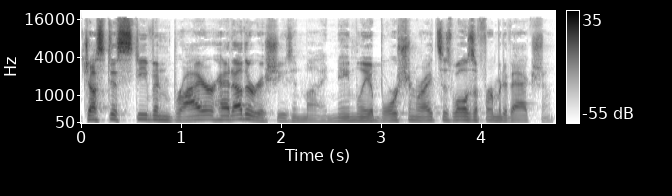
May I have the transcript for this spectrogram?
Justice Stephen Breyer had other issues in mind, namely abortion rights as well as affirmative action.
